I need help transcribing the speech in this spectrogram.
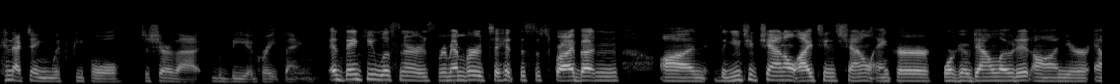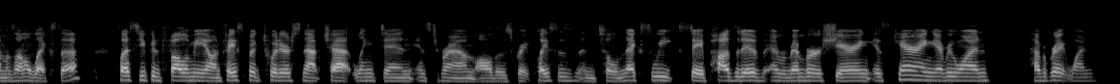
connecting with people to share that would be a great thing. And thank you, listeners. Remember to hit the subscribe button on the YouTube channel, iTunes channel, Anchor, or go download it on your Amazon Alexa. Plus, you can follow me on Facebook, Twitter, Snapchat, LinkedIn, Instagram, all those great places. Until next week, stay positive and remember sharing is caring, everyone. Have a great one.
